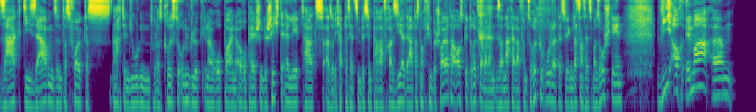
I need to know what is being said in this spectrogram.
sagt, die Serben sind das Volk, das nach den Juden so das größte Unglück in Europa, in der europäischen Geschichte erlebt hat. Also ich habe das jetzt ein bisschen paraphrasiert. Er hat das noch viel bescheuerter ausgedrückt, aber dann ist er nachher davon zurückgerudert. Deswegen lassen wir es jetzt mal so stehen. Wie auch immer, ähm,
